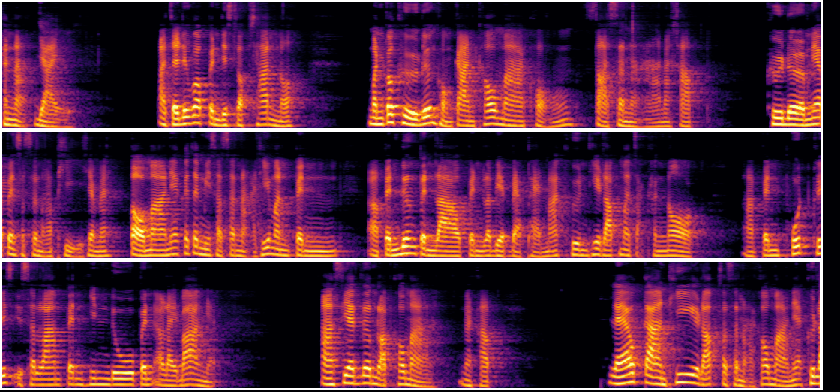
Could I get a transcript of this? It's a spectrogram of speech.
ขนาดใหญ่ อาจจะเรียกว่าเป็น disruption เนาะมันก็คือเรื่องของการเข้ามาของศาสนานะครับ คือเดิมเนี่ยเป็นศาสนาผีใช่ไหมต่อมาเนี่ยก็จะมีศาสนาที่มันเป็นอ่าเป็นเรื่องเป็นราวเป็นระเบียบแบบแผนมากขึ้นที่รับมาจากข้างนอกอ่าเป็นพุทธคริสต์อิสลามเป็นฮินดูเป็นอะไรบ้างเนี่ย อาเซียนเริ่มรับเข้ามานะครับ แล้วการที่รับศาสนาเข้ามาเนี่ยคือห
